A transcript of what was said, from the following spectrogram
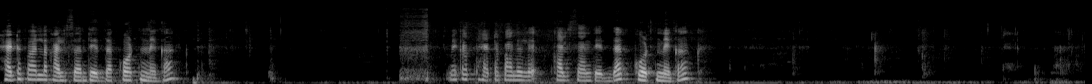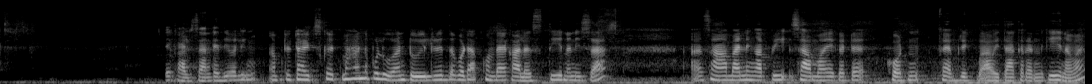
60 පල්ල කලිසන්ට එද්දක් කොටන් එකක්. මේකත් 60 පල්ල කලිසන්ට එද්දක් කොටන් එකක්. ඒ කලිසන් රෙදි වලින් අපිට ටයිට් ස්කර්ට් මහන්න පුළුවන්. ටූල් රෙද්ද ගොඩක් හොඳයි කලර්ස් තියෙන නිසා. සාමාන්‍යයෙන් අපි සමයකට කොටන් ෆැබ්‍රික් භාවිතා කරන්න කියනවා.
